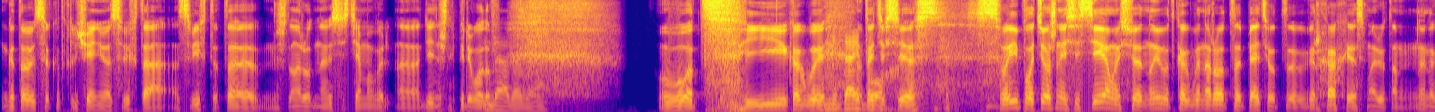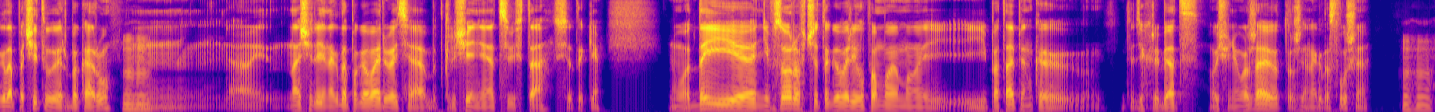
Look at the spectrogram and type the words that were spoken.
готовятся к отключению от SWIFT. А SWIFT — это международная система э, денежных переводов. Да, да, да. Вот. И как бы вот бог. эти все свои платежные системы, все. Ну и вот как бы народ опять вот в верхах, я смотрю там, ну иногда почитываю РБК.ру, м, а, начали иногда поговаривать об отключении от свифта все-таки. Вот. Да и э, Невзоров что-то говорил, по-моему, и, и Потапенко. Вот этих ребят очень уважаю, тоже иногда слушаю. Мгм.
